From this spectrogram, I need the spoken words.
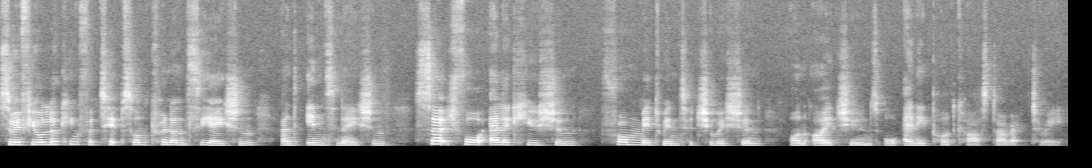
So if you're looking for tips on pronunciation and intonation, search for Elocution from Midwinter Tuition on iTunes or any podcast directory.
